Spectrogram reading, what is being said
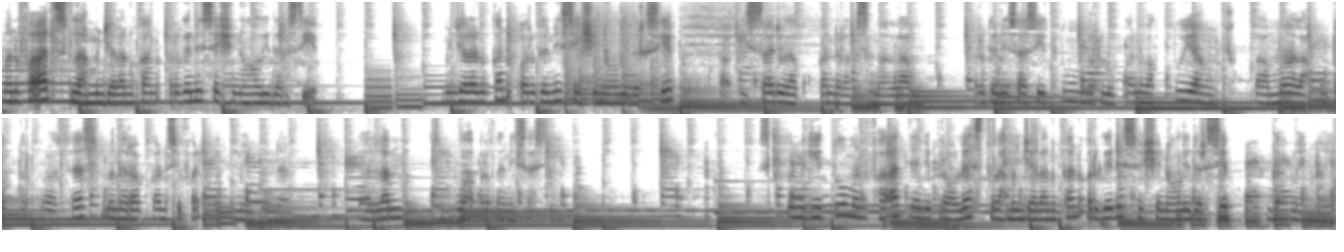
manfaat setelah menjalankan organizational leadership. Menjalankan organizational leadership tak bisa dilakukan dalam semalam. Organisasi itu memerlukan waktu yang cukup lama lah untuk berproses menerapkan sifat kepemimpinan dalam sebuah organisasi. Meskipun begitu, manfaat yang diperoleh setelah menjalankan organizational leadership nggak main-main.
